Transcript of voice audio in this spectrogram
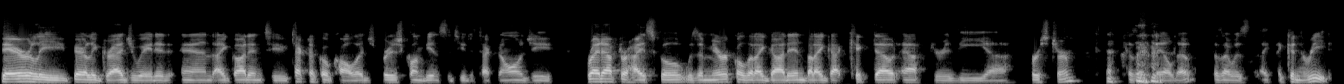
barely barely graduated and i got into technical college british columbia institute of technology right after high school. It was a miracle that i got in but i got kicked out after the uh, first term because i failed out because i was I, I, couldn't read.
